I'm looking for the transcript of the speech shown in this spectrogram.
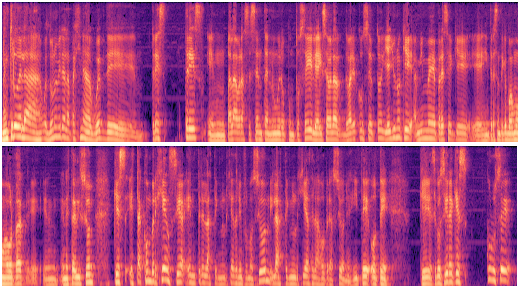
Dentro de la, cuando uno mira la página web de 3, 3 en palabras 60 en número.cl, ahí se habla de varios conceptos y hay uno que a mí me parece que es interesante que podamos abordar eh, en, esta edición, que es esta convergencia entre las tecnologías de la información y las tecnologías de las operaciones, ITOT, que se considera que es cruce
